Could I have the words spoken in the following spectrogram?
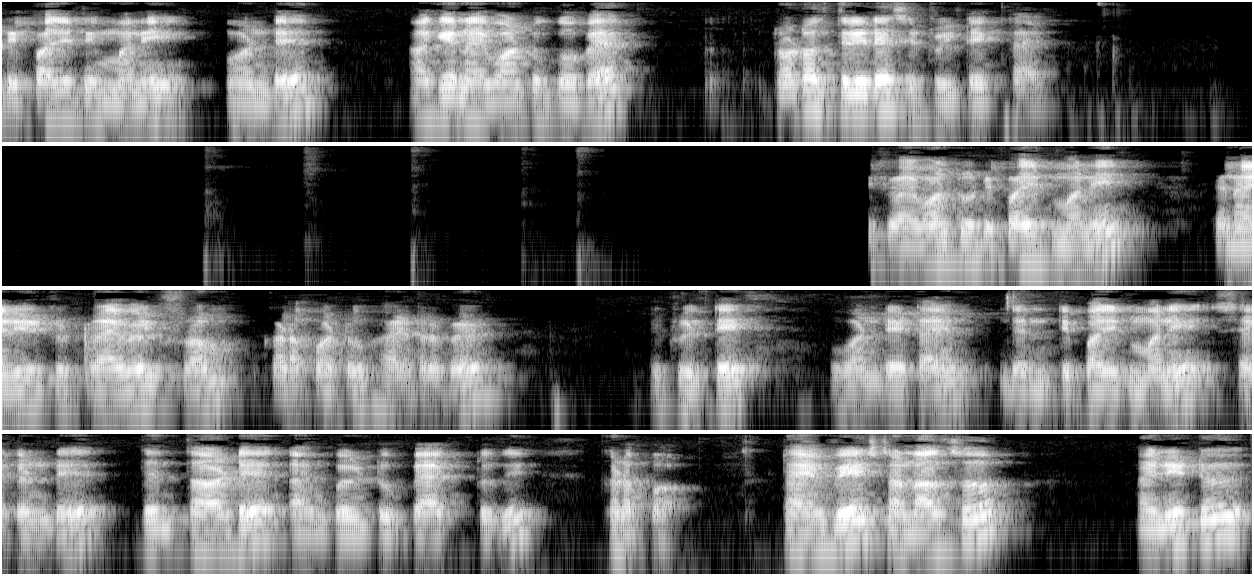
depositing money one day. Again, I want to go back. Total three days it will take time. If I want to deposit money, then I need to travel from Kadapa to Hyderabad. It will take one day time. Then deposit money second day. Then third day I am going to back to the Kadapa. Time waste and also I need to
